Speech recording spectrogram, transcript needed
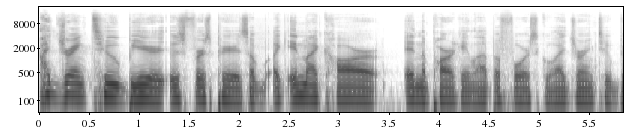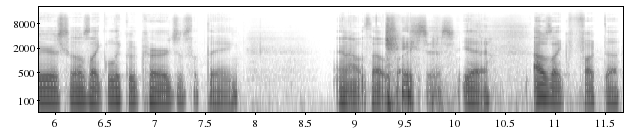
I drank two beers. It was first period, so like in my car in the parking lot before school, I drank two beers because I was like liquid courage is a thing, and I was that was like Jesus. yeah, I was like fucked up.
